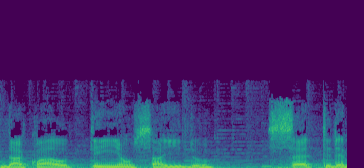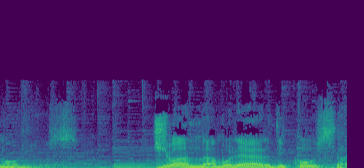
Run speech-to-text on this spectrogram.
da qual tinham saído sete demônios. Joana, mulher de Cusa,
